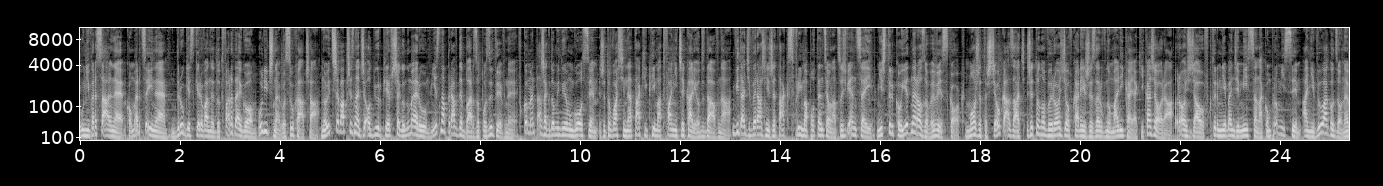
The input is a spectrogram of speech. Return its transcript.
uniwersalne, komercyjne, drugie skierowane do twardego, ulicznego słuchacza. No i trzeba przyznać, że odbiór pierwszego numeru jest naprawdę bardzo pozytywny. W komentarzach dominują głosy, że to właśnie na taki klimat fani czekali od dawna. Widać wyraźnie, że Tax Free ma potencjał na coś więcej niż tylko jednorazowy wyskok. Może też się okazać, że to nowy rozdział w karierze zarówno Malika, jak i Kaziora. Rozdział, w którym nie będzie miejsca na kompromisy ani wyłagodzone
